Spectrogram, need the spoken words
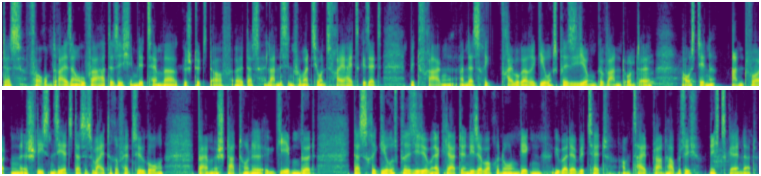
Das Forum Dreisamufer hatte sich im Dezember gestützt auf äh, das Landesinformationsfreiheitsgesetz mit Fragen an das Freiburger Regierungspräsidium gewandt und äh, aus den Antworten schließen sie jetzt, dass es weitere Verzögerungen beim Stadttunnel geben wird. Das Regierungspräsidium erklärte in dieser Woche nun gegenüber der BZ, am Zeitplan habe sich nichts geändert.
